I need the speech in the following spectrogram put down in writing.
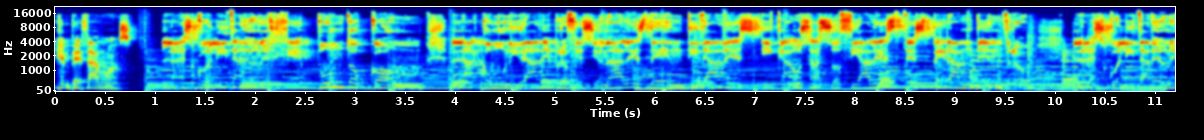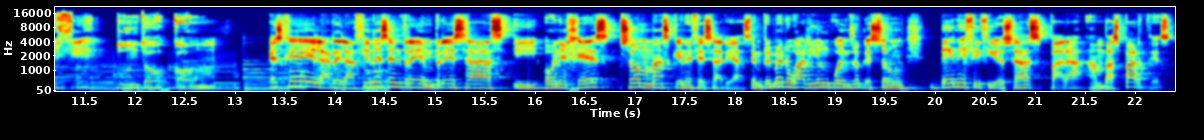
Empezamos. La escuelita de ONG.com, la comunidad de profesionales de entidades y causas sociales te esperan dentro. La escuelita de ONG.com. Es que las relaciones entre empresas y ONGs son más que necesarias. En primer lugar, yo encuentro que son beneficiosas para ambas partes.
